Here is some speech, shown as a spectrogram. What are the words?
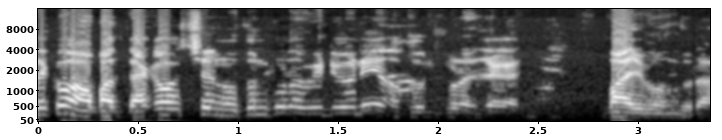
থেকো। আবার দেখা হচ্ছে নতুন কোনো ভিডিও নিয়ে, নতুন কোনো জায়গায়। বাই বন্ধুরা।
